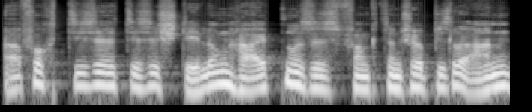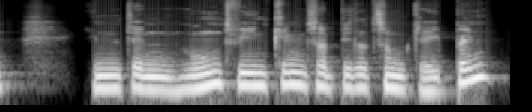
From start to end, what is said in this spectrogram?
einfach diese, diese Stellung halten. Also es fängt dann schon ein bisschen an, in den Mundwinkeln so ein bisschen zum Kribbeln.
